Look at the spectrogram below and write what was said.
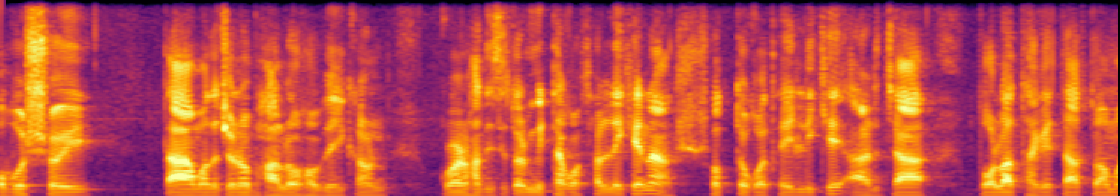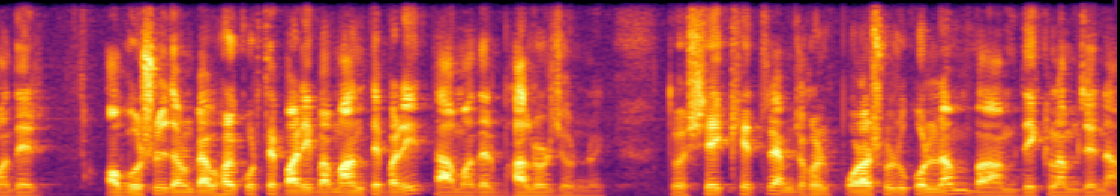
অবশ্যই তা আমাদের জন্য ভালো হবে, কারণ কোরআন হাদিসে তো আর মিথ্যা কথা লেখে না, সত্য কথাই লিখে, আর যা বলা থাকে তা তো আমাদের অবশ্যই যদি আমরা ব্যবহার করতে পারি বা মানতে পারি, তা আমাদের ভালোর জন্যই। তো সেই ক্ষেত্রে আমি যখন পড়া শুরু করলাম বা আমি দেখলাম যে না,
